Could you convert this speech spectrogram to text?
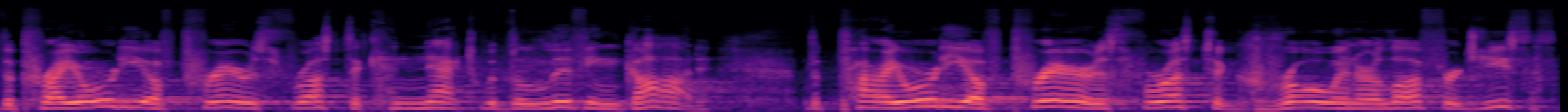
The priority of prayer is for us to connect with the living God. The priority of prayer is for us to grow in our love for Jesus.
